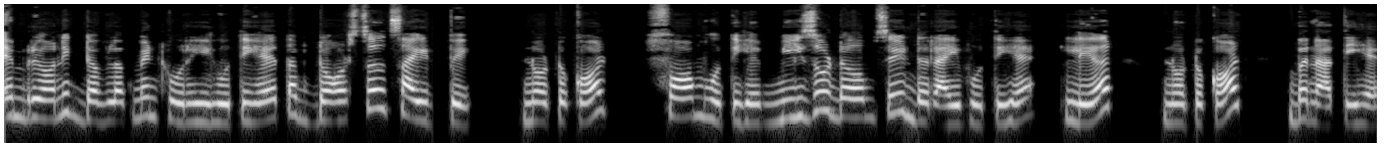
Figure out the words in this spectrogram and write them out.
एम्ब्रियोनिक डेवलपमेंट हो रही होती है, तब डोर्सल साइड पे नोटोकॉर्ड फॉर्म होती है मीजोडर्म से डराइव होती है लेयर नोटोकॉर्ड बनाती है।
